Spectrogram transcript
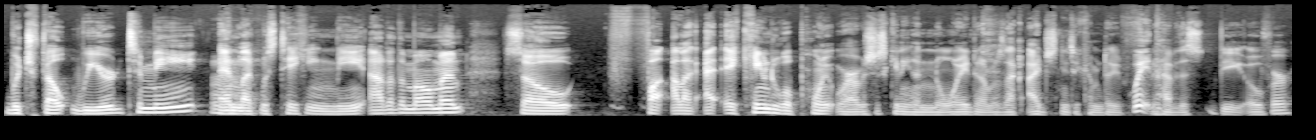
which felt weird to me and like was taking me out of the moment. So fu- like I- it came to a point where i was just getting annoyed and i was like i just need to come to Wait. have this be over.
